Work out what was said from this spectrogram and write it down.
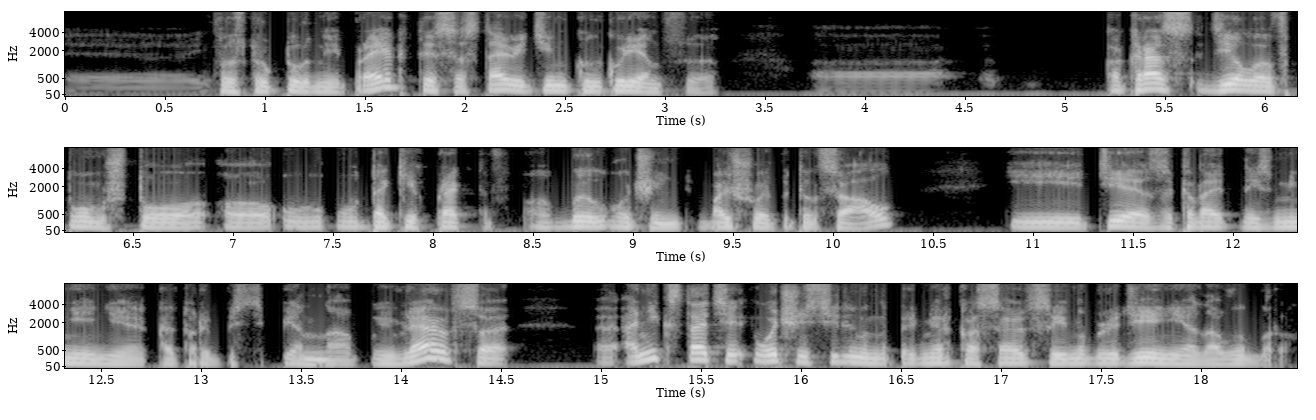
э, инфраструктурные проекты составить им конкуренцию. А, как раз дело в том, что у, у таких проектов был очень большой потенциал, и те законодательные изменения, которые постепенно появляются, э, они, кстати, очень сильно, например, касаются и наблюдения на выборах.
